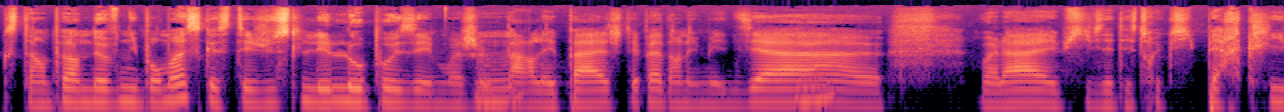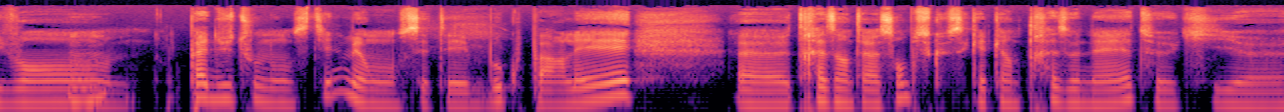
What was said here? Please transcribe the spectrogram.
C'était un peu un ovni pour moi, parce que c'était juste l'opposé. Moi, je ne mmh. parlais pas, je n'étais pas dans les médias. Mmh. voilà, et puis il faisait des trucs hyper clivants. Mmh. Pas du tout mon style, mais on s'était beaucoup parlé. Euh, très intéressant parce que c'est quelqu'un de très honnête euh, qui, euh,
